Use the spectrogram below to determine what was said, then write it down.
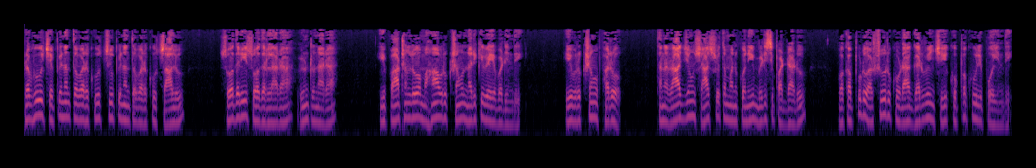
ప్రభువు చెప్పినంత వరకు చూపినంత వరకు చాలు. సోదరీ సోదరులారా వింటున్నారా? ఈ పాఠంలో మహావృక్షం నరికివేయబడింది. ఈ వృక్షం ఫరో. తన రాజ్యం శాశ్వతమనుకొని మిడిసిపడ్డాడు. ఒకప్పుడు అషూరు కూడా గర్వించి కుప్పకూలిపోయింది.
